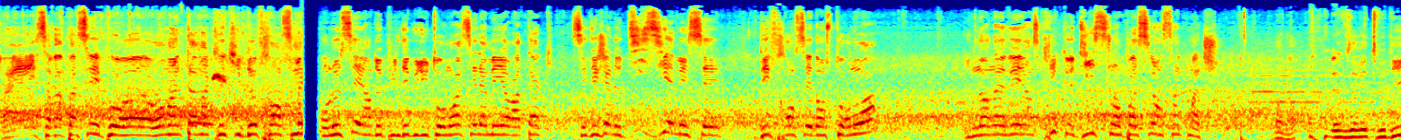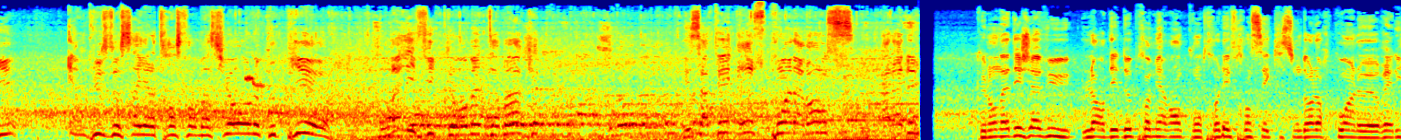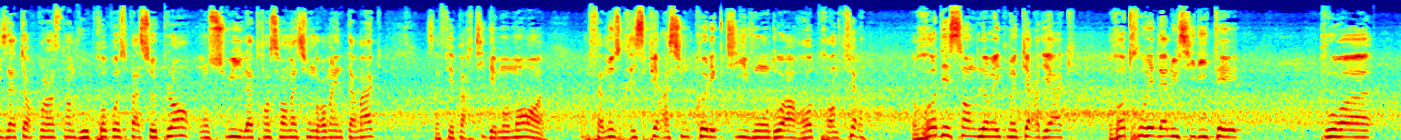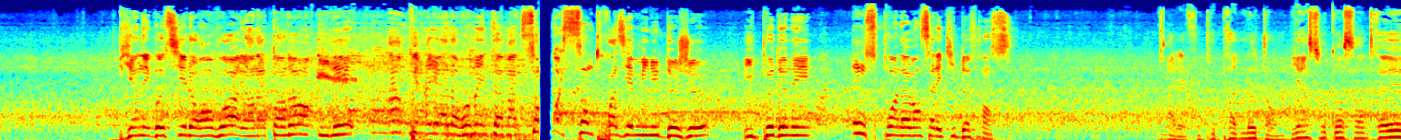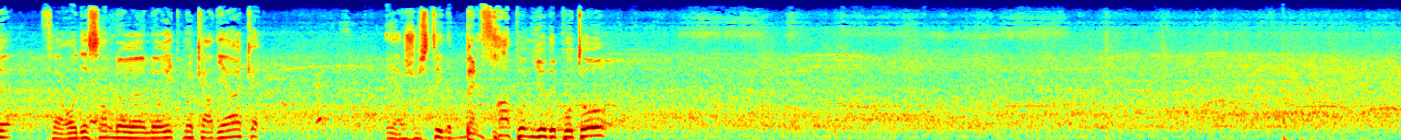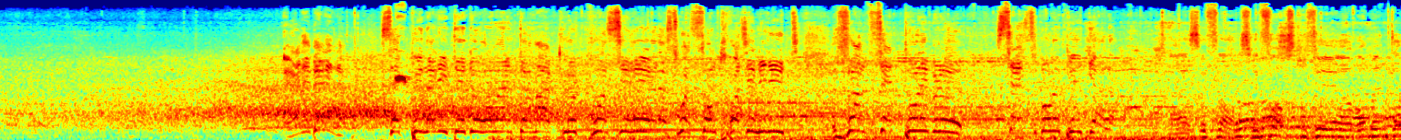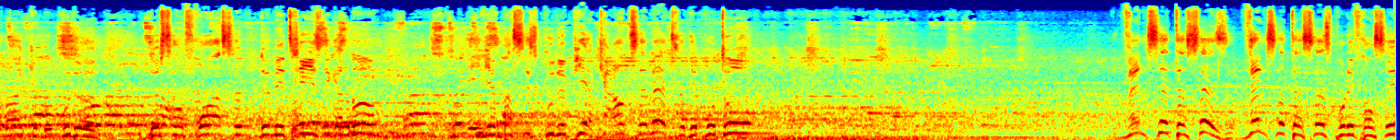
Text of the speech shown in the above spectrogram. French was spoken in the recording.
Ouais, ça va passer pour euh, Romain Tamac, l'équipe de France. Mais on le sait hein, depuis le début du tournoi, c'est la meilleure attaque. C'est déjà le dixième essai des Français dans ce tournoi. Ils n'en avaient inscrit que 10 l'an passé en 5 matchs. Voilà, Mais vous avez tout dit. Et en plus de ça, il y a la transformation, le coup de pied magnifique de Romain Tamac. Et ça fait 11 points d'avance à la demi. Que l'on a déjà vu lors des deux premières rencontres, les Français qui sont dans leur coin. Le réalisateur pour l'instant ne vous propose pas ce plan. On suit la transformation de Romain Tamac. Ça fait partie des moments, euh, la fameuse respiration collective où on doit reprendre, faire redescendre le rythme cardiaque, retrouver de la lucidité pour euh, bien négocier le renvoi. Et en attendant, il est impérial, Romain Tamac. 63e minute de jeu. Il peut donner 11 points d'avance à l'équipe de France. Allez, il faut qu'il prenne le temps, bien se concentrer, faire redescendre le, le rythme cardiaque et ajuster une belle frappe au milieu des poteaux. Et elle est belle Cette pénalité de Romain Tamac, le point serré à la 63e minute. 27 pour les Bleus, 16 pour le Pays de Galles. Ah, c'est fort, c'est fort ce qui fait euh, Romain Tamac, beaucoup de, de sang-froid, de maîtrise également. Et il vient passer ce coup de pied à 45 mètres des poteaux. 27 à 16, 27 à 16 pour les Français.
